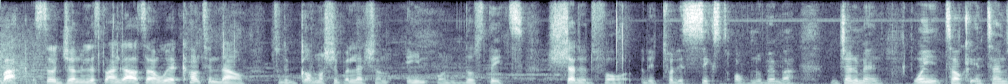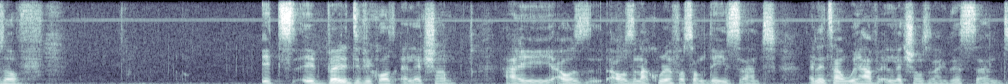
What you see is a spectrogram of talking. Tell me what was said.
Back, it's still Journalist Hangout, and we're counting down to the governorship election in Ondo State, scheduled for the 26th of November. Gentlemen, when you talk in terms of it's a very difficult election. I I was I was in Akure for some days, and anytime we have elections like this, and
